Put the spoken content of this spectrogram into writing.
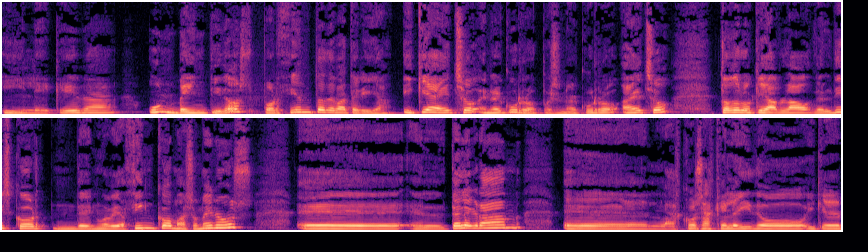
y le queda un 22% de batería. ¿Y qué ha hecho en el curro? Pues en el curro ha hecho todo lo que he hablado del Discord de 9 a 5 más o menos, eh, el Telegram, eh, las cosas que he leído y que he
